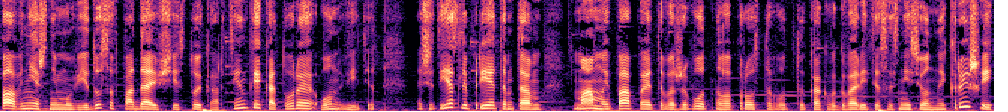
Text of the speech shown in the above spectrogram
по внешнему виду, совпадающее с той картинкой, которую он видит. Значит, если при этом там мама и папа этого животного просто вот, как вы говорите, со снесенной крышей,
